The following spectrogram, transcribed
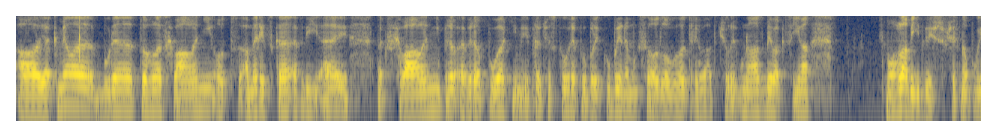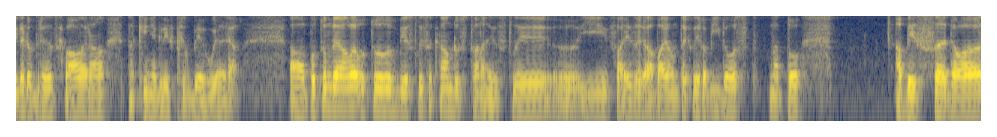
A jakmile bude tohle schválení od americké FDA, tak schválení pro Evropu a tím i pro Českou republiku by nemuselo dlouho trvat. Čili u nás by vakcína mohla být, když všechno půjde dobře, schválená taky někdy v průběhu jara. A potom jde ale o to, jestli se k nám dostane, jestli eh, jí Pfizer a BioNTech vyrobí dost na to, aby se dala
